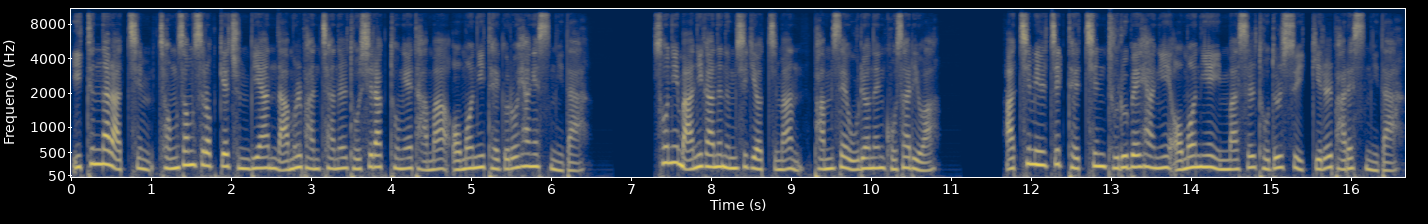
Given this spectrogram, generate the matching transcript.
이튿날 아침 정성스럽게 준비한 나물 반찬을 도시락통에 담아 어머니 댁으로 향했습니다. 손이 많이 가는 음식이었지만 밤새 우려낸 고사리와 아침 일찍 데친 두릅의 향이 어머니의 입맛을 돋울 수 있기를 바랬습니다.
